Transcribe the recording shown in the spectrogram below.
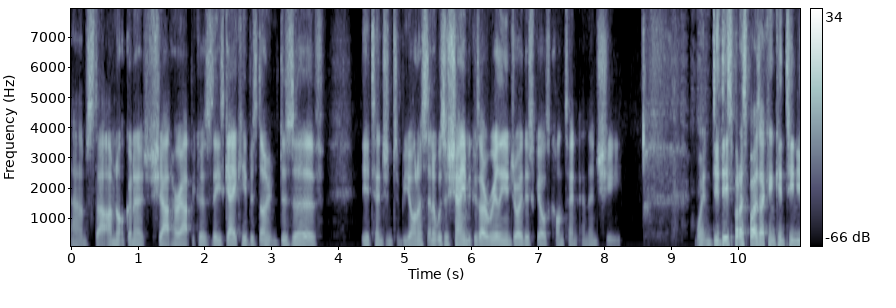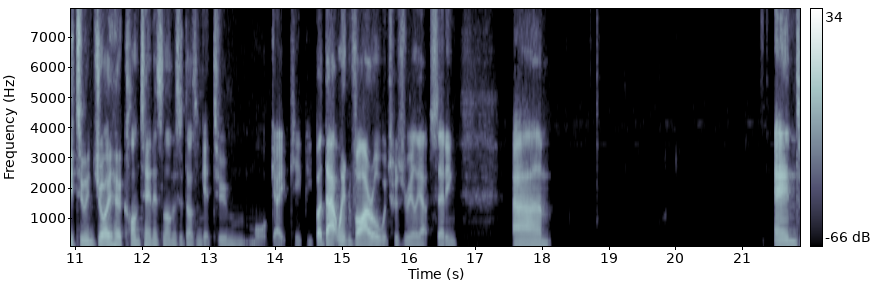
um, Star. I'm not going to shout her out because these gatekeepers don't deserve the attention, to be honest. And it was a shame because I really enjoyed this girl's content. And then she went and did this, but I suppose I can continue to enjoy her content as long as it doesn't get too more gatekeepy. But that went viral, which was really upsetting. Um, and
